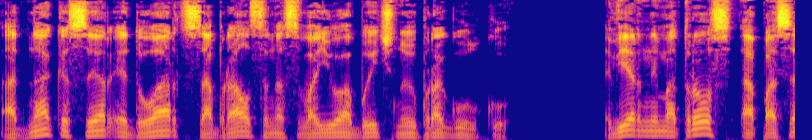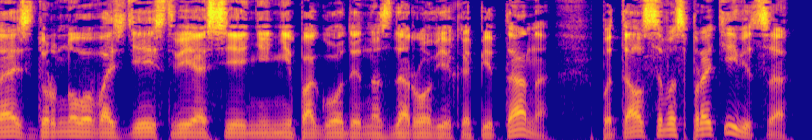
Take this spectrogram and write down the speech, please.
однако сэр Эдуард собрался на свою обычную прогулку. Верный матрос, опасаясь дурного воздействия осенней непогоды на здоровье капитана, пытался воспротивиться,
